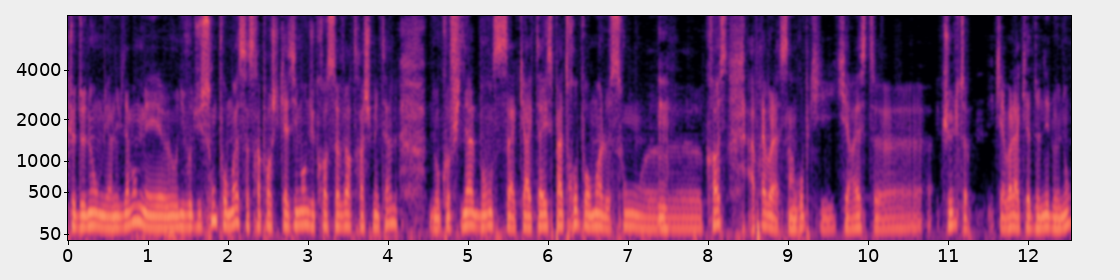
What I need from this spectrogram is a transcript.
que de nom, bien évidemment, mais euh, au niveau du son, pour moi, ça se rapproche quasiment du crossover trash metal. Donc, au final, bon, ça caractérise pas trop pour moi le son euh, Mm. cross. Après, voilà, c'est un groupe qui, qui reste euh, culte, et qui a, voilà, qui a donné le nom.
